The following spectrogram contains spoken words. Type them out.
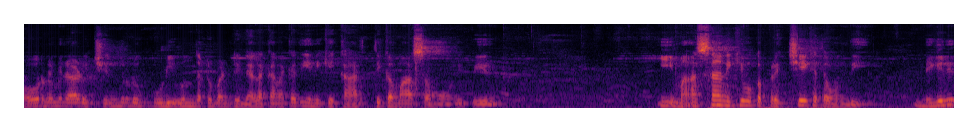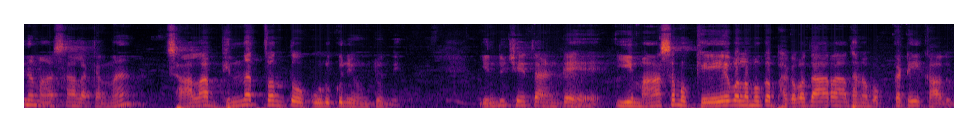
పౌర్ణమి నాడు చంద్రుడు కూడి ఉన్నటువంటి నెల కనుక దీనికి కార్తీక మాసము అని పేరు. ఈ మాసానికి ఒక ప్రత్యేకత ఉంది. మిగిలిన మాసాల కన్నా చాలా భిన్నత్వంతో కూడుకుని ఉంటుంది. ఎందుచేత అంటే ఈ మాసము కేవలముగా భగవదారాధన ఒక్కటే కాదు.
